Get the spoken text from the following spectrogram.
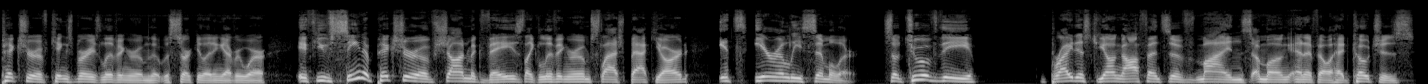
picture of Kingsbury's living room that was circulating everywhere. If you've seen a picture of Sean McVay's like living room slash backyard, it's eerily similar. So two of the brightest young offensive minds among NFL head coaches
